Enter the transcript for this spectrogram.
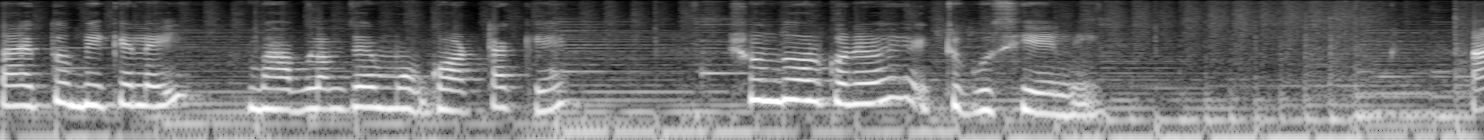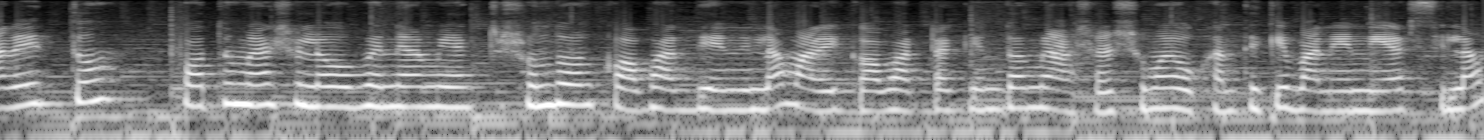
তাই তো বিকেলেই ভাবলাম যে ঘরটাকে সুন্দর করে একটু গুছিয়ে নিই। আর এই তো প্রথমে আসলে ওভেনে আমি একটা সুন্দর কভার দিয়ে নিলাম আর এই কভারটা কিন্তু আমি আসার সময় ওখান থেকে বানিয়ে নিয়ে আসছিলাম।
